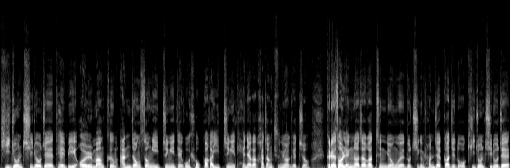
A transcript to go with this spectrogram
기존 치료제 대비 얼만큼 안정성이 입증이 되고 효과가 입증이 되냐가 가장 중요하겠죠. 그래서 렉나자 같은 경우에도 지금 현재까지도 기존 치료 제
